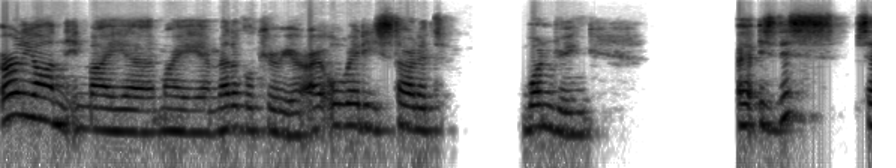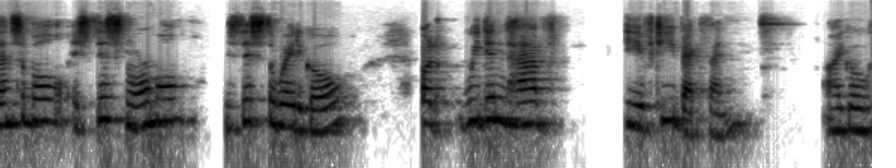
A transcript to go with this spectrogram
early on in my, uh, my uh, medical career, I already started wondering, uh, is this sensible? Is this normal? Is this the way to go? But we didn't have EFT back then. I go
